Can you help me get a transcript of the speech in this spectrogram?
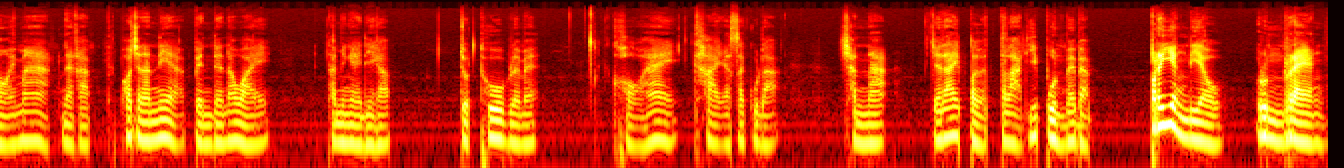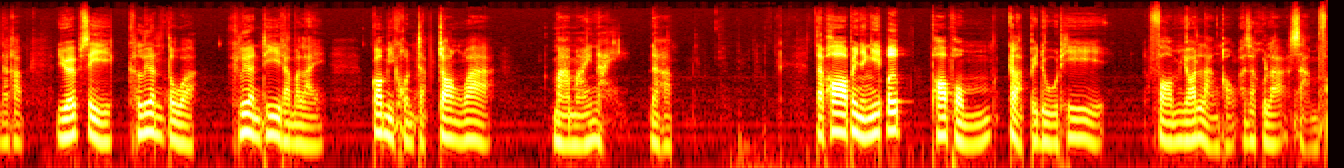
น้อยมากนะครับ เพราะฉะนั้นเนี่ยเป็นเดนเอาไว้ทำยังไงดีครับ จุดทูบเลยไหม ขอให้คายอาซากุระชนะจะได้เปิดตลาดญี่ปุ่นไปแบบ เปรี้ยงเดียวรุนแรงนะครับ UFC เคลื่อนตัวเคลื่อนที่ทำอะไร ก็มีคนจับจ้องว่ามาไม้ไหนนะครับ แต่พอเป็นอย่างนี้ปุ๊บ พอผมกลับไปดูที่ฟอร์มย้อนหลังของอาซากุระสามไฟ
